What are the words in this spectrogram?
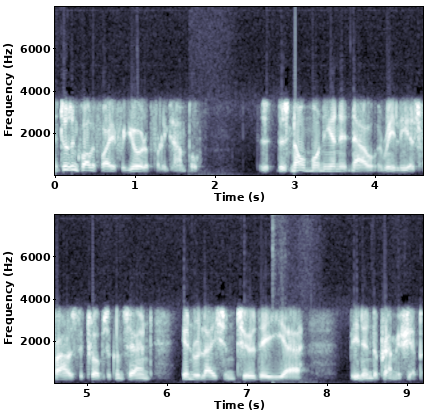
it doesn't qualify for Europe, for example. There's, no money in it now, really, as far as the clubs are concerned, in relation to the uh, being in the Premiership.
